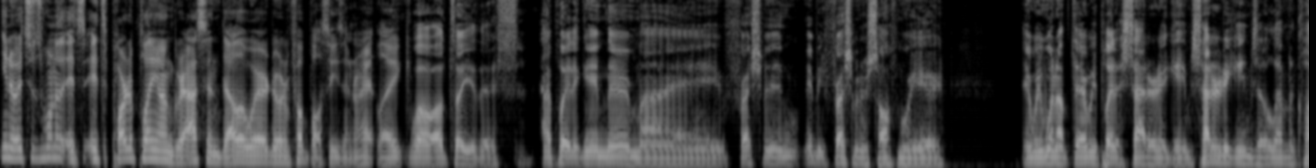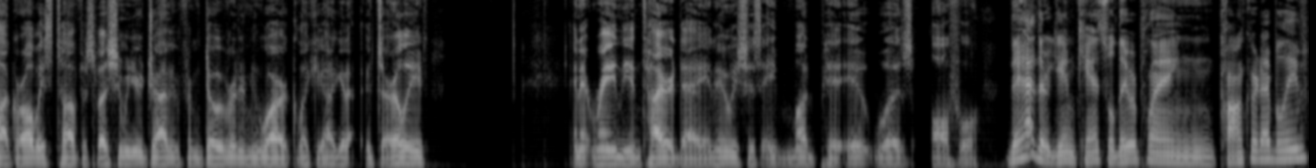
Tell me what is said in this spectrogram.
you know it's just one of the, it's it's part of playing on grass in Delaware during football season, right? Like Well, I'll tell you this. I played a game there my freshman, maybe freshman or sophomore year. And we went up there. We played a Saturday game. Saturday games at 11 o'clock are always tough, especially when you're driving from Dover to Newark. Like, you got to get, it's early. And it rained the entire day. And it was just a mud pit. It was awful. they had their game canceled. They were playing Concord, I believe,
